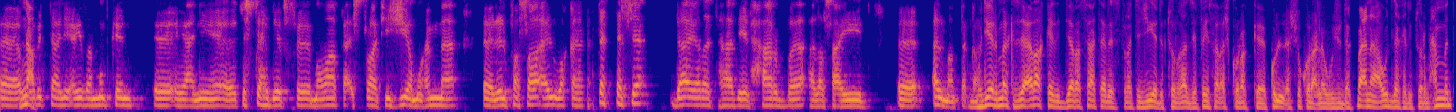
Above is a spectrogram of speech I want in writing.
نعم. وبالتالي أيضا ممكن يعني تستهدف مواقع استراتيجية مهمة للفصائل وقد تتسع دائرة هذه الحرب على صعيد المنطقة. مدير المركز العراقي للدراسات الاستراتيجية دكتور غازي فيصل أشكرك كل الشكر على وجودك معنا أعود لك دكتور محمد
